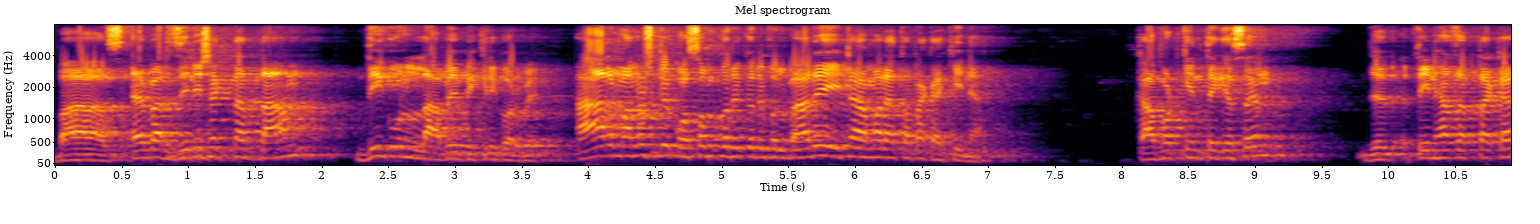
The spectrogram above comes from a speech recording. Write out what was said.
বাস, এবার জিনিস একটা দাম দ্বিগুণ লাভে বিক্রি করবে। আর মানুষকে কসম করে করে বলবে, আরে, এটা আমার এত টাকা কিনা? কাপড় কিনতে গেছেন, যে তিন হাজার টাকা,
